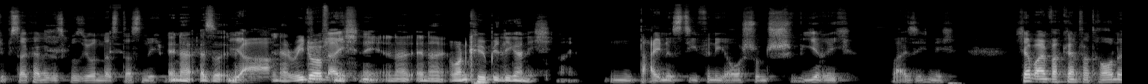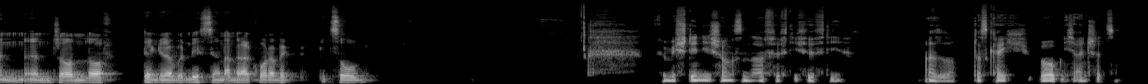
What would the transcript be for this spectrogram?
Gibt es da keine Diskussion, dass das nicht. In der, also in, ja, in der Redraft nicht, nee. In der, in der One-QB-Liga nicht, nein. Dynasty finde ich auch schon schwierig. Weiß ich nicht. Ich habe einfach kein Vertrauen in, in Jordan Love. Denke, da wird nächstes Jahr ein anderer Quarterback gezogen. Für mich stehen die Chancen da 50-50. Also, das kann ich überhaupt nicht einschätzen.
